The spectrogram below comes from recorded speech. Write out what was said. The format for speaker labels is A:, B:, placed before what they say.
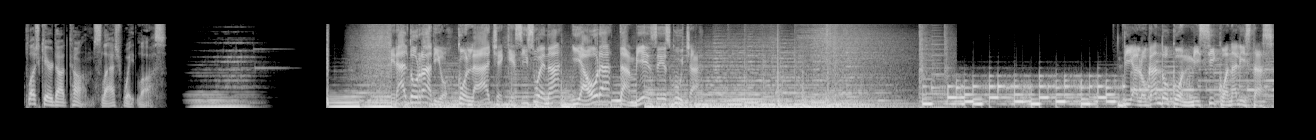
A: plushcare.com slash weight loss.
B: Heraldo Radio, con la H que sí suena y ahora también se escucha. Dialogando con mis psicoanalistas.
